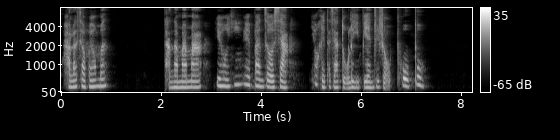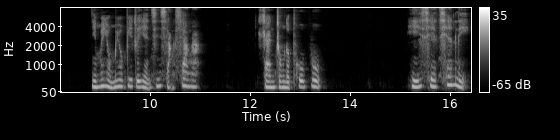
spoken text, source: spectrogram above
好了，小朋友们，糖糖妈妈又用音乐伴奏下，又给大家读了一遍这首《瀑布》。你们有没有闭着眼睛想象啊？山中的瀑布，一泻千里，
